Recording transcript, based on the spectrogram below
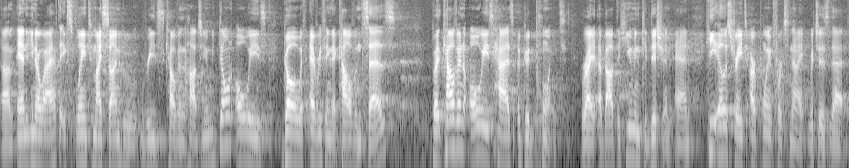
Um, and, you know, I have to explain to my son who reads Calvin and Hobbes, you know, we don't always go with everything that Calvin says, but Calvin always has a good point, right, about the human condition. And he illustrates our point for tonight, which is that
